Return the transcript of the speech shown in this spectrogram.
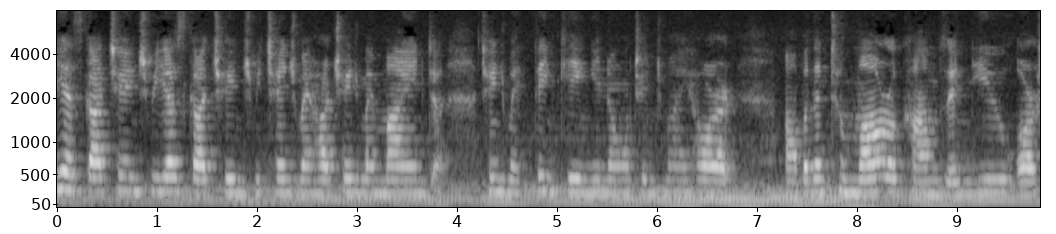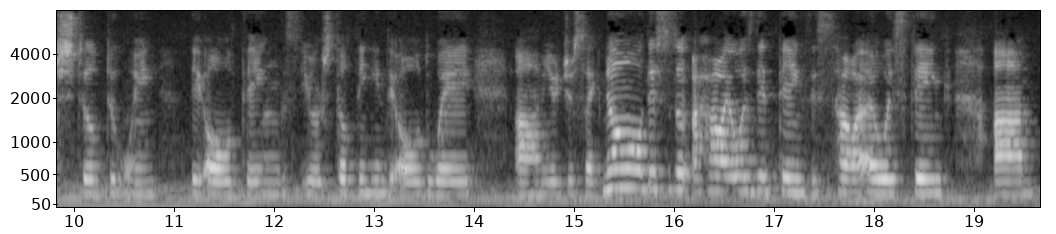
yes god changed me yes god changed me change my heart change my mind uh, change my thinking you know change my heart. Uh, but then tomorrow comes and you are still doing the old things. You're still thinking the old way. Um, you're just like no this is how I always did things. This is how I always think. Um,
